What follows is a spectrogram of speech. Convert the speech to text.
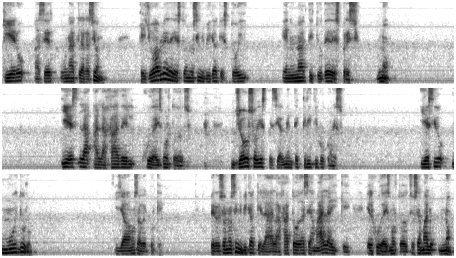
quiero hacer una aclaración. Que yo hable de esto no significa que estoy en una actitud de desprecio, no. Y es la alajá del judaísmo ortodoxo. Yo soy especialmente crítico con eso. Y he sido muy duro. Y ya vamos a ver por qué. Pero eso no significa que la alajá toda sea mala y que el judaísmo ortodoxo sea malo. No.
